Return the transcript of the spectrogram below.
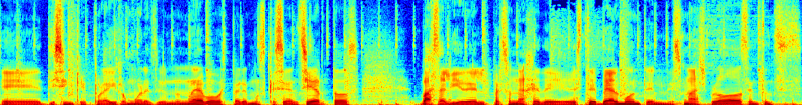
Eh, dicen que por ahí rumores de uno nuevo, esperemos que sean ciertos. Va a salir el personaje de este Belmont en Smash Bros. Entonces,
